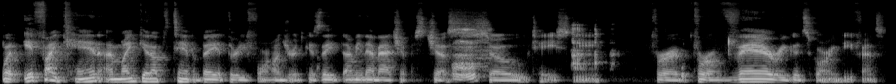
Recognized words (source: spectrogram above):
But if I can, I might get up to Tampa Bay at 3,400 because they, I mean, that matchup is just Mhm. so tasty for a, for a very good scoring defense.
